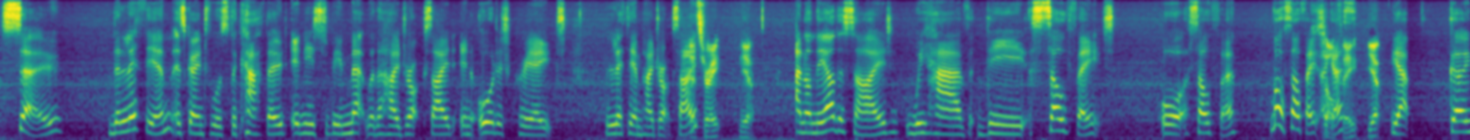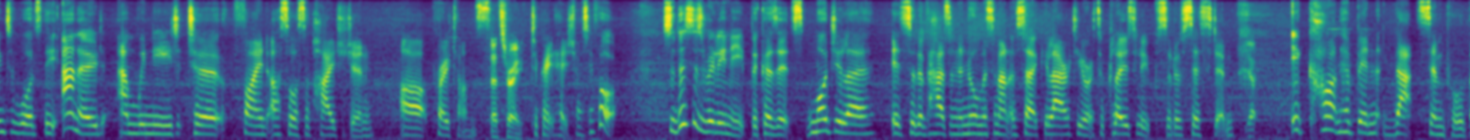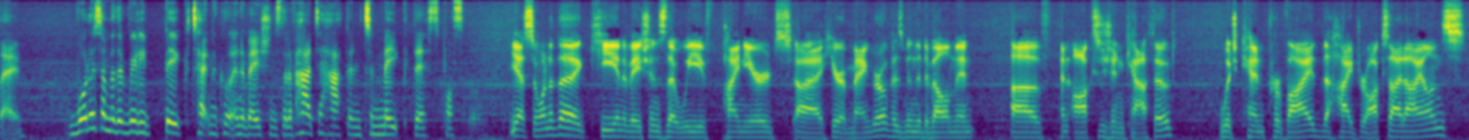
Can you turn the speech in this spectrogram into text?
So the lithium is going towards the cathode. It needs to be met with a hydroxide in order to create lithium hydroxide. That's right, yeah. And on the other side, we have the sulfate or sulfur. Well, sulfate, sulfate I guess. Yep. Yep. Going towards the anode, and we need to find our source of hydrogen, our protons. That's right. To create H2SO4. So this is really neat because it's modular, it sort of has an enormous amount of circularity, or it's a closed loop sort of system. Yep. It can't have been that simple though. What are some of the really big technical innovations that have had to happen to make this possible? Yeah, so one of the key innovations that we've pioneered uh, here at Mangrove has been the development of an oxygen cathode, which can provide the hydroxide ions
